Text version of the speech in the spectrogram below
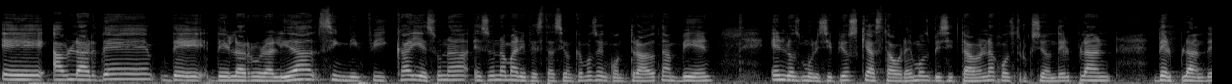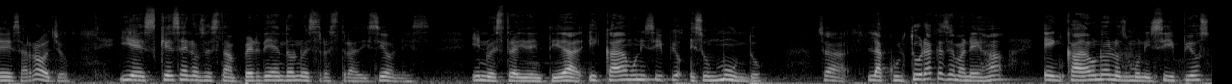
eh, hablar de, de, de, la ruralidad significa, y es una, es una manifestación que hemos encontrado también en los municipios que hasta ahora hemos visitado en la construcción del plan, del plan de desarrollo, y es que se nos están perdiendo nuestras tradiciones y nuestra identidad, y cada municipio es un mundo. O sea, la cultura que se maneja en cada uno de los municipios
